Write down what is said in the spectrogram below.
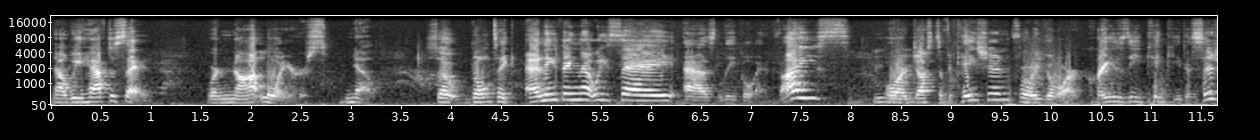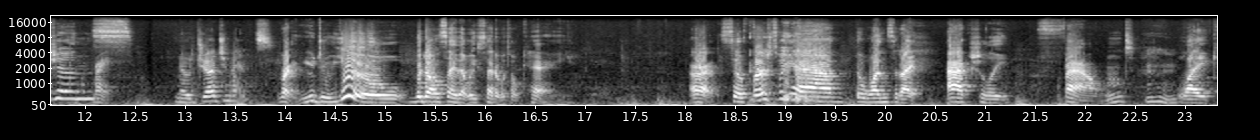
Now we have to say, we're not lawyers. No. So don't take anything that we say as legal advice or mm-hmm. justification for your crazy, kinky decisions. Right. No judgments. Right, you do you, but don't say that we said it was okay. All right, so first we have the ones that I actually found. Mm-hmm. Like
